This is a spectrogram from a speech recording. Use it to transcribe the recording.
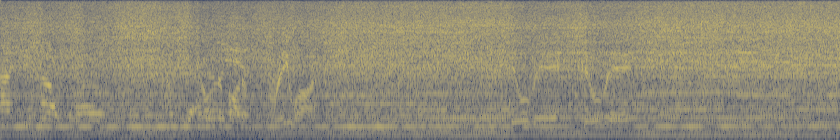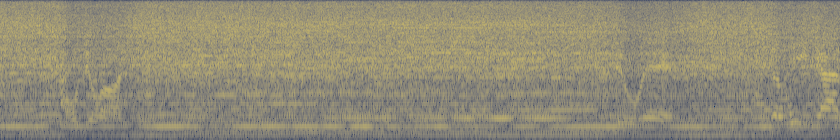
not you out, bro. I'm You're on the bottom, three wide. Still there, still there. Hold your line. Still there. The lead, guys.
